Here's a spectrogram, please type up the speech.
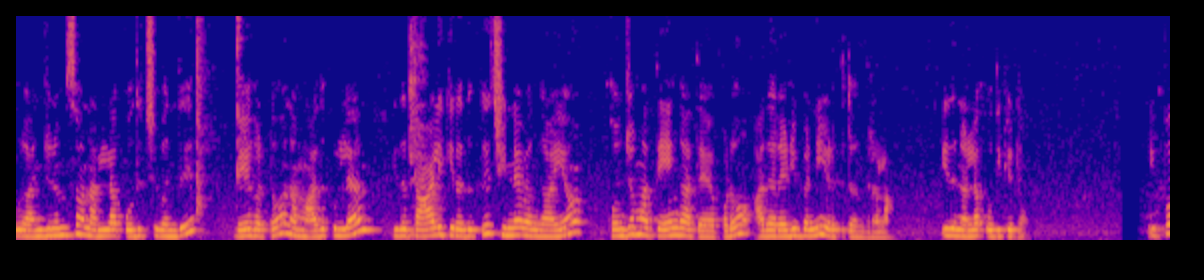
ஒரு அஞ்சு நிமிஷம் நல்லா கொதித்து வந்து வேகட்டும். நம்ம அதுக்குள்ளே இதை தாளிக்கிறதுக்கு சின்ன வெங்காயம் கொஞ்சமாக தேங்காய் தேவைப்படும். அதை ரெடி பண்ணி எடுத்துகிட்டு வந்துடலாம். இது நல்லா கொதிக்கட்டும். இப்போ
